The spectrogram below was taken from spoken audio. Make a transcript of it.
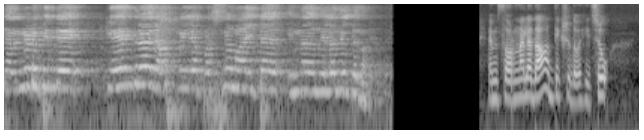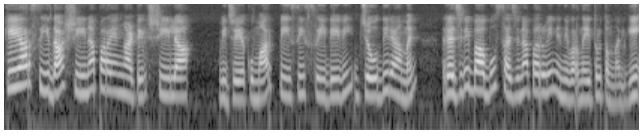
തെരഞ്ഞെടുപ്പിന്റെ കേന്ദ്ര രാഷ്ട്രീയ പ്രശ്നമായിട്ട് ഇന്ന് നിലനിൽക്കുന്നത്. എം സ്വർണലത അധ്യക്ഷത വഹിച്ചു. K R Seetha Sheena Parayangattil Sheela Vijayakumar P C Sreedevi Jyothiraman Rajani Babu Sajana Parveen എന്നിവർ നേതൃത്വം നൽകി.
